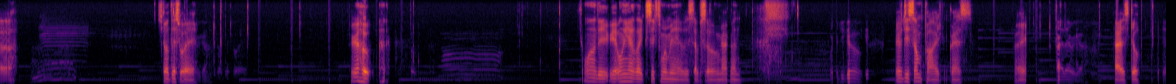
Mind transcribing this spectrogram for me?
Uh, let's go this way. There we go. Yo. Come on, dude. We only have like six more minutes of this episode. We're not gonna. Where'd you go? We have to do some progress, right? Alright, there we go. Alright, let's go. Yeah,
